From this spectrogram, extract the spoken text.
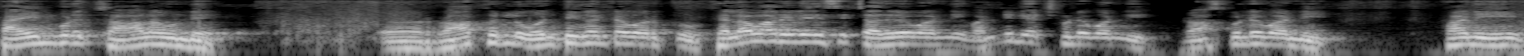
టైం కూడా చాలా ఉండే. రాత్రులు ఒంటి గంట వరకు తెల్లవారి లేసి చదివేవాడిని ఇవన్నీ నేర్చుకునేవాడిని రాసుకునేవాడిని. కానీ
